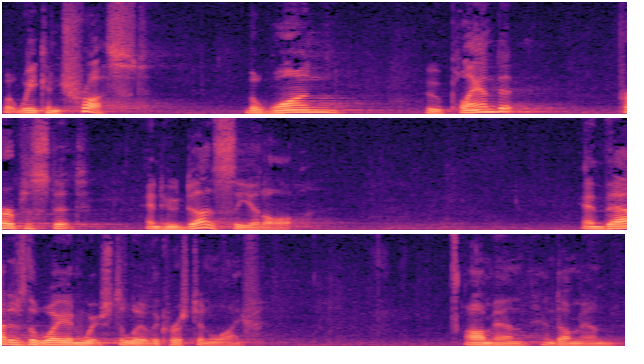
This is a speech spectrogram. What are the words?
But we can trust the one who planned it, purposed it, and who does see it all. And that is the way in which to live the Christian life. Amen and amen.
